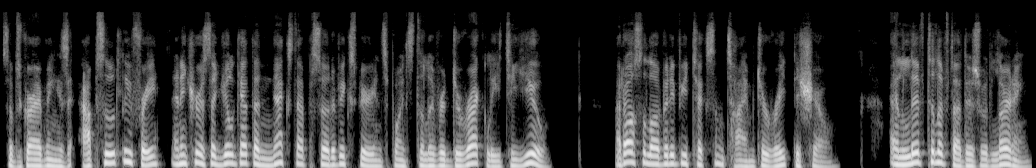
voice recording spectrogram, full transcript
Subscribing is absolutely free and ensures that you'll get the next episode of Experience Points delivered directly to you. I'd also love it if you took some time to rate the show. I live to lift others with learning.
